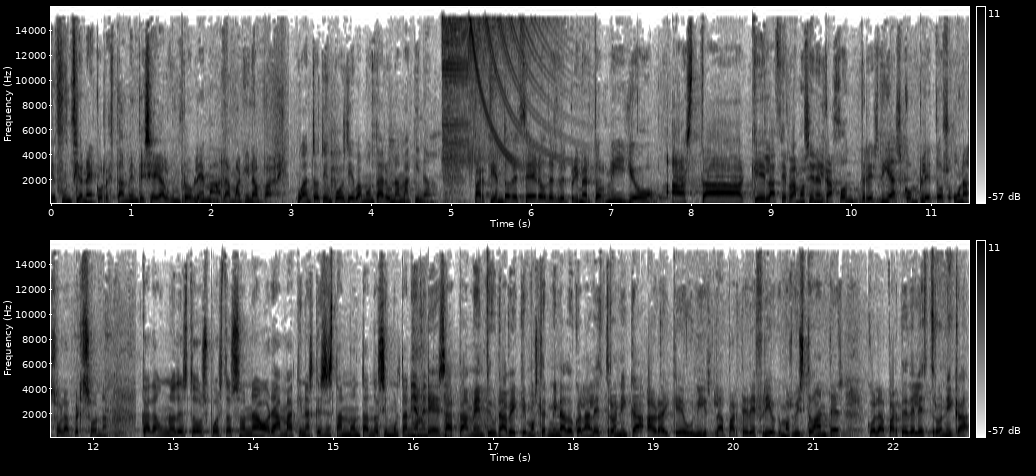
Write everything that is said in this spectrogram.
eh, funcione correctamente. Si hay algún problema, la máquina pare. ¿Cuánto tiempo os lleva montar una máquina? Partiendo de cero, desde el primer tornillo hasta que la cerramos en el cajón, tres días completos una sola persona. Cada uno de estos puestos son ahora máquinas que se están montando simultáneamente. Exactamente, una vez que hemos terminado con la electrónica, ahora hay que unir la parte de frío que hemos visto antes con la parte de electrónica.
